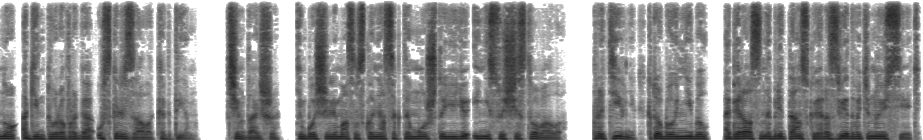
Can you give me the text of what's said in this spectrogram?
Но агентура врага ускользала, как дым. Чем дальше, тем больше Лимасов склонялся к тому, что ее и не существовало. Противник, кто бы он ни был, опирался на британскую разведывательную сеть,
